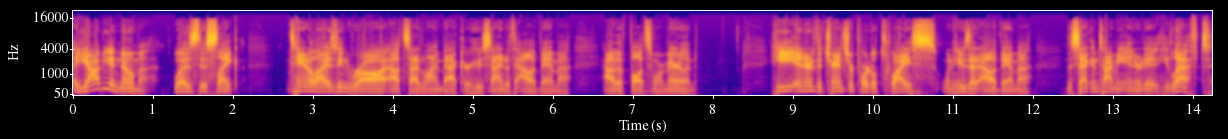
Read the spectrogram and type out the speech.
Eyabi Anoma was this like tantalizing raw outside linebacker who signed with Alabama out of Baltimore, Maryland. He entered the transfer portal twice when he was at Alabama. The second time he entered it, he left.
